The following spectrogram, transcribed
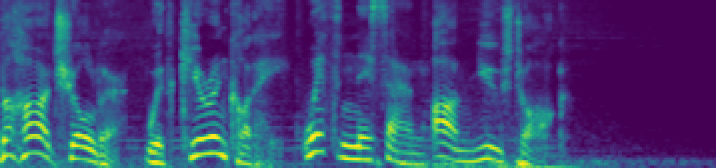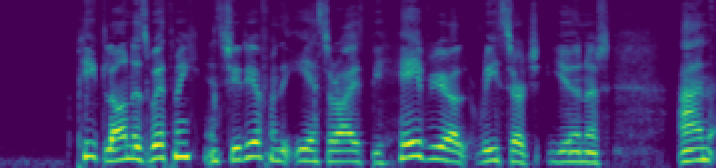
The Hard Shoulder with Kieran Cuddihy with Nissan. on Newstalk. Pete Lunn is with me in studio from the ESRI's Behavioural Research Unit. And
